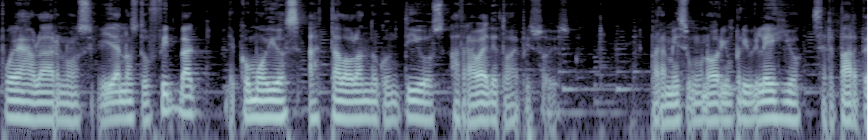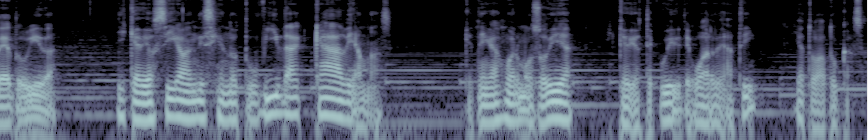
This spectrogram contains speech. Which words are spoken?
puedes hablarnos y darnos tu feedback de cómo Dios ha estado hablando contigo a través de estos episodios. Para mí es un honor y un privilegio ser parte de tu vida y que Dios siga bendiciendo tu vida cada día más. Que tengas un hermoso día y que Dios te cuide y te guarde a ti y a toda tu casa.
